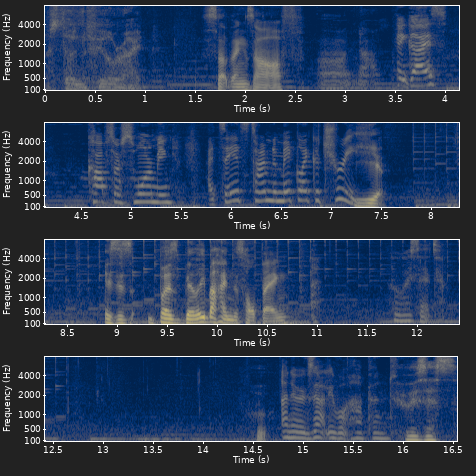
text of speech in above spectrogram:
This doesn't feel right. Something's off. Oh, no. Hey, guys. Cops are swarming. I'd say it's time to make like a tree. Yeah. Is this Buzz Billy behind this whole thing? Who is it? I know exactly what happened. Who is this?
